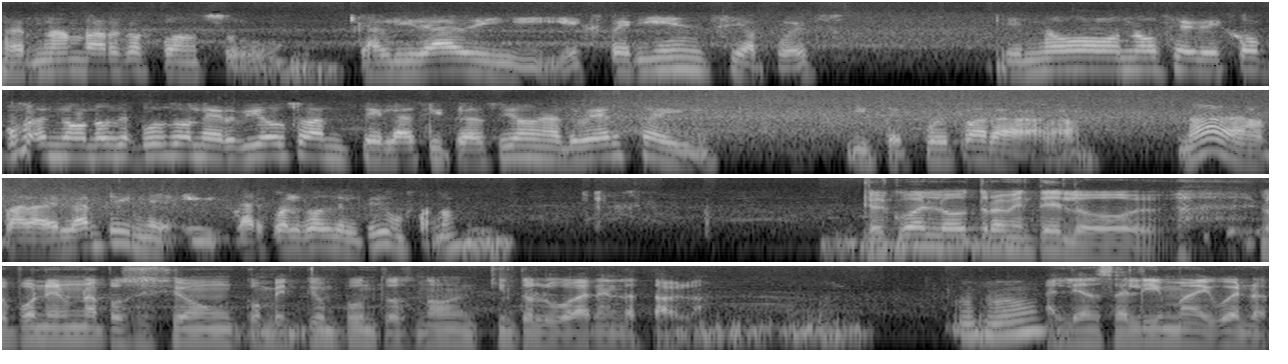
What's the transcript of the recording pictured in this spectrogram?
Hernán Barcos con su calidad y experiencia, pues, no, no se dejó, no, no se puso nervioso ante la situación adversa y, y se fue para, nada, para adelante y, y marcó el gol del triunfo, ¿no? Que el cual obviamente lo, lo pone en una posición con 21 puntos, ¿no? En quinto lugar en la tabla. Alianza Lima y bueno,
